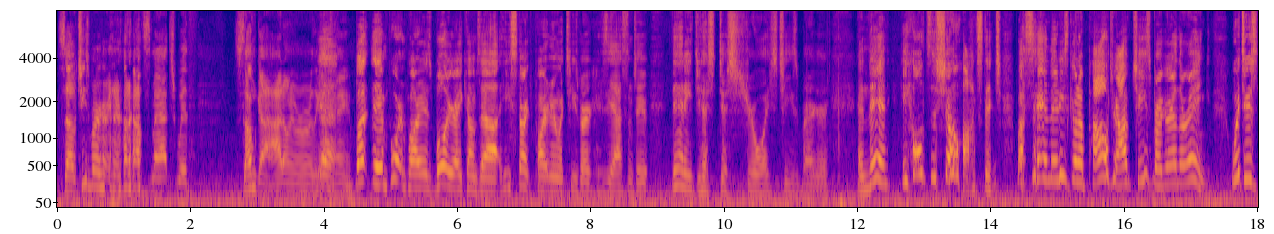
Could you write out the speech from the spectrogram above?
So cheeseburger in an unannounced match with some guy. I don't even remember the guy's name. But the important part is Bully Ray comes out. He starts partnering with Cheeseburger because he asked him to. Then he just destroys Cheeseburger. And then he holds the show hostage by saying that he's going to pile drive Cheeseburger in the ring, which is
